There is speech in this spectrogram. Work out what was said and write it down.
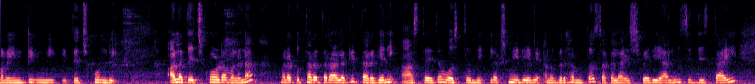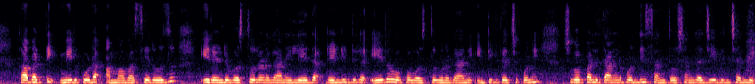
మన ఇంటికి తెచ్చుకోండి. అలా తెచ్చుకోవడం వలన మనకు తరతరాలకి తరగని ఆస్తి అయితే వస్తుంది. లక్ష్మీదేవి అనుగ్రహంతో సకల ఐశ్వర్యాలను సిద్ధిస్తాయి. కాబట్టి మీరు కూడా అమావాస్య రోజు ఈ రెండు వస్తువులను కానీ లేదా రెండింటిలో ఏదో ఒక వస్తువును కానీ ఇంటికి తెచ్చుకొని శుభ ఫలితాలను పొంది సంతోషంగా జీవించండి.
